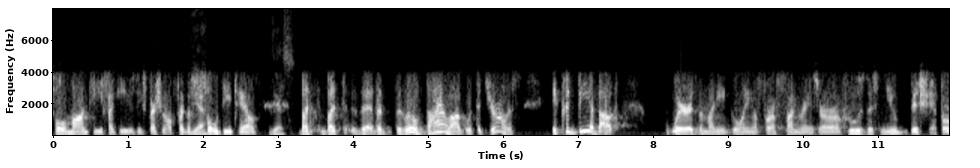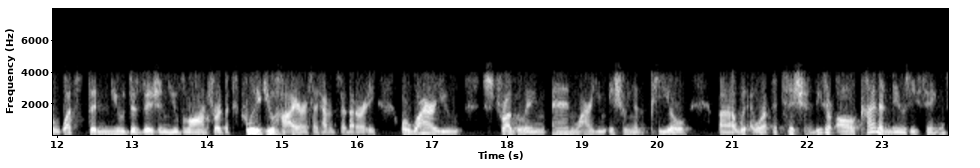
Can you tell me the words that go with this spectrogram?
full Monty, if I can use the expression, or for the Yeah. full details. Yes. But but the, the the little dialogue with the journalists, it could be about where is the money going for a fundraiser, or who's this new bishop, or what's the new division you've launched, or the, who did you hire? If I haven't said that already, or why are you struggling, and why are you issuing an appeal uh, or a petition? These are all kind of newsy things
